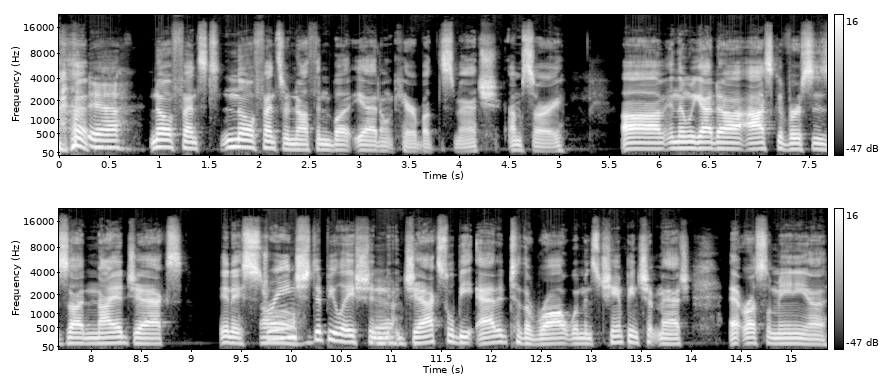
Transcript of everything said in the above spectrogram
yeah. no offense, no offense or nothing, but yeah, I don't care about this match. I'm sorry. Um, and then we got uh, versus uh, Nia Jax. In a strange Oh, stipulation, yeah. Jax will be added to the Raw Women's Championship match at WrestleMania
